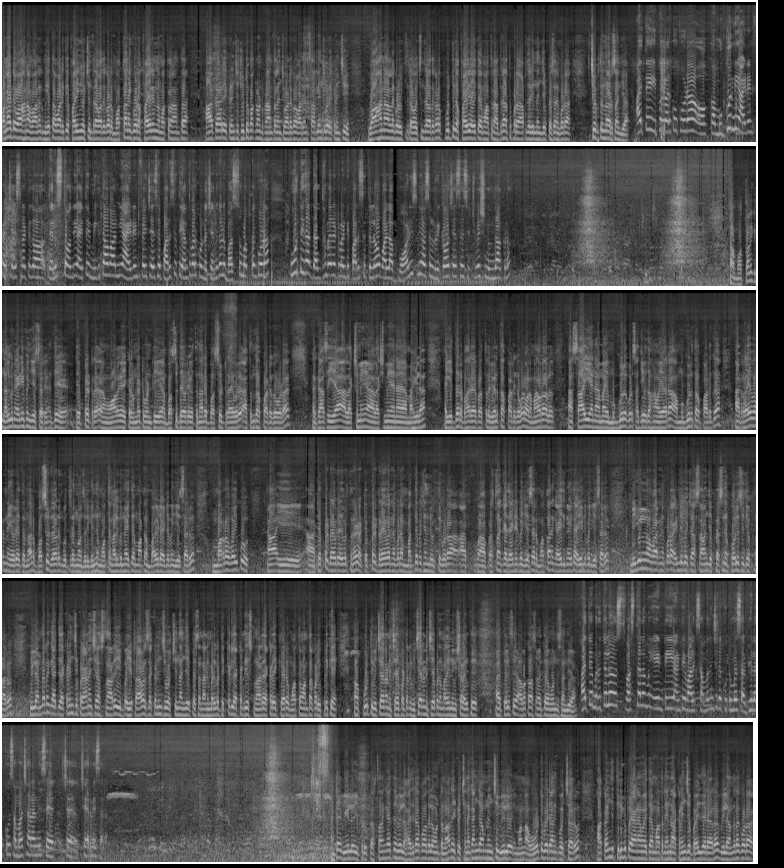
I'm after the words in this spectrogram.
వనటి వాహన వాళ్ళకి మిగతా వాడికి ఫైరింగ్ వచ్చిన తర్వాత కూడా మొత్తానికి కూడా ఫైర్ మొత్తం అంతా ఆపాడు ఇక్కడ నుంచి చుట్టుపక్కల ఉన్న ప్రాంతాల నుంచి వాడు కూడా వాటిని సరళించి కూడా ఇక్కడ నుంచి వాహనాలను కూడా వచ్చిన తర్వాత- వచ్చిన తర్వాత కూడా పూర్తిగా ఫైల్ అయితే మాత్రం అర్ధరాత్రి కూడా ఆప జరిగిందని చెప్పేసి అని కూడా చెబుతున్నారు సంధ్య. అయితే ఇప్పటి వరకు కూడా ఒక ముగ్గురిని ఐడెంటిఫై చేసినట్టుగా తెలుస్తోంది. అయితే మిగతా వారిని ఐడెంటిఫై చేసే పరిస్థితి ఎంతవరకు ఉండొచ్చు? ఎందుకంటే బస్సు మొత్తం కూడా పూర్తిగా దగ్ధమైనటువంటి పరిస్థితిలో వాళ్ళ బాడీస్ని అసలు రికవర్ చేసే సిచ్యువేషన్ ఉందా అక్కడ? మొత్తానికి నలుగురిని ఐడెంటిఫై చేశారు. అయితే టెప్పర్ మామూలుగా ఇక్కడ ఉన్నటువంటి బస్సు డ్రైవర్ అవుతున్నారు బస్సు డ్రైవర్ అతనితో పాటుగా కూడా కాసయ్య ఆ లక్ష్మి ఆ లక్ష్మి అనే మహిళ ఆ ఇద్దరు భార్యాభర్తలు వీళ్ళతో పాటుగా కూడా వాళ్ళ మనవరాలు ఆ సాయి అనే అమ్మాయి ముగ్గురు కూడా సజీవ దహనం అయ్యారు. ఆ ముగ్గురుతో పాటుగా ఆ డ్రైవర్ని ఎవరైతే ఉన్నారో బస్సు డ్రైవర్ గుర్తించడం జరిగింది. మొత్తం నలుగురిని అయితే మాత్రం బయట ఐడెంటిఫై చేశారు. మరోవైపు ఈ ఆ, టెప్పర్ డ్రైవర్ ఎవరుతున్నారో ఆ టెప్పర్ డ్రైవర్ని కూడా మధ్యప్రదేశ్ చెందిన వ్యక్తి కూడా ప్రస్తుతానికి అయితే ఐడెంటిఫై చేశారు. మొత్తానికి ఐదుగురు అయితే ఐడెంటిఫై చేశారు. మిగిలిన వారిని కూడా ఐడెంటిఫై చేస్తామని చెప్పి చెప్పేసి పోలీసులు చెప్తున్నారు. వీళ్ళందరికీ ఎక్కడి నుంచి ప్రయాణం చేస్తున్నారు? ఈ ట్రావెల్స్ ఎక్కడి నుంచి వచ్చిందని చెప్పేసి దాని మీద కూడా టికెట్లు ఎక్కడ తీసుకున్నారు? ఎక్కడ ఎక్కారు? మొత్తం అంతా కూడా ఇప్పటికే పూర్తి విచారణ చేపట్టారు. విచారణ చేపట్టిన మరిన్ని విషయాలు అయితే తెలిసే అవకాశం అయితే ఉంది సంధ్య. అయితే మృతుల స్వస్థలం ఏంటి? అంటే వాళ్ళకి సంబంధించిన కుటుంబ సభ్యులకు సమాచారాన్ని చే- చేరవేశారా? అంటే వీళ్ళు ఇప్పుడు ప్రస్తుతానికి అయితే వీళ్ళు హైదరాబాద్లో ఉంటున్నారు. ఇక్కడ చినగంజాం నుంచి వీళ్ళు మొన్న ఓటు వేయడానికి వచ్చారు. అక్కడి నుంచి తిరిగి ప్రయాణం అయితే మాత్రం నేను అక్కడి నుంచి బయలుదేరారు. వీళ్ళందరూ కూడా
